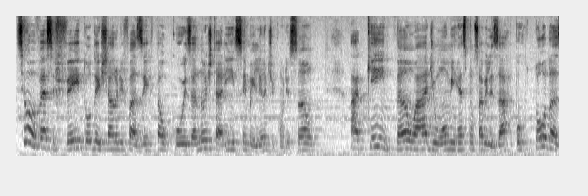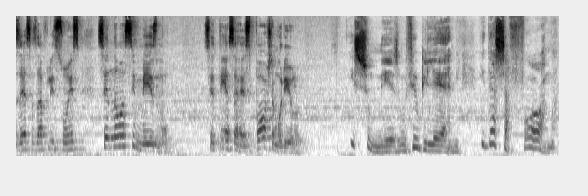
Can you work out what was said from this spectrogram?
se eu houvesse feito ou deixado de fazer tal coisa, não estaria em semelhante condição? A quem então há de um homem responsabilizar por todas essas aflições, senão a si mesmo? Você tem essa resposta, Murilo? Isso mesmo, viu, Guilherme? E dessa forma,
